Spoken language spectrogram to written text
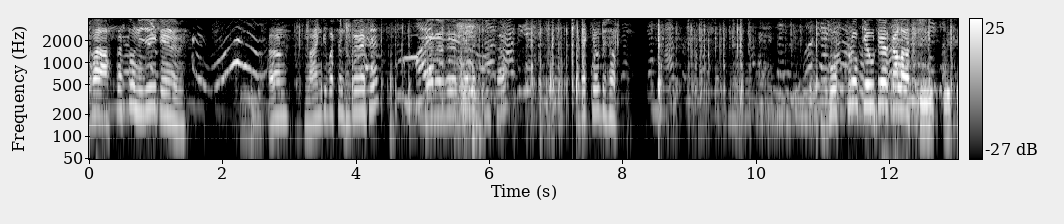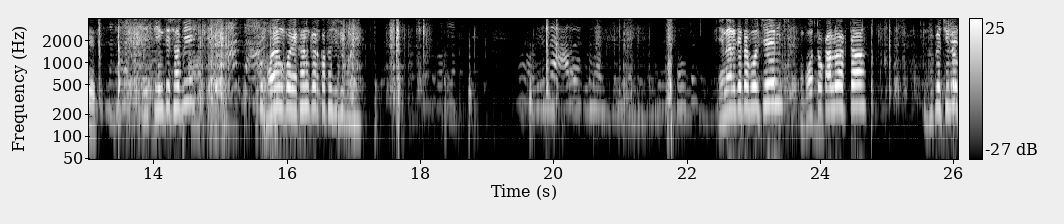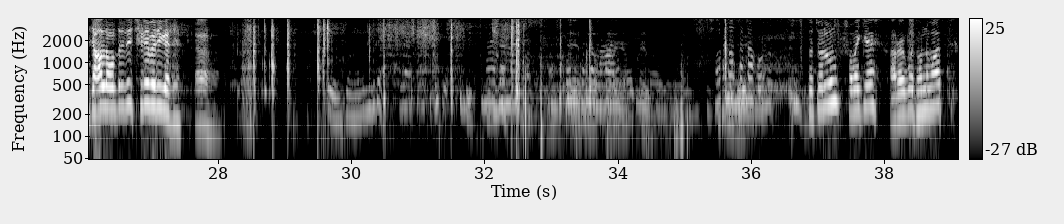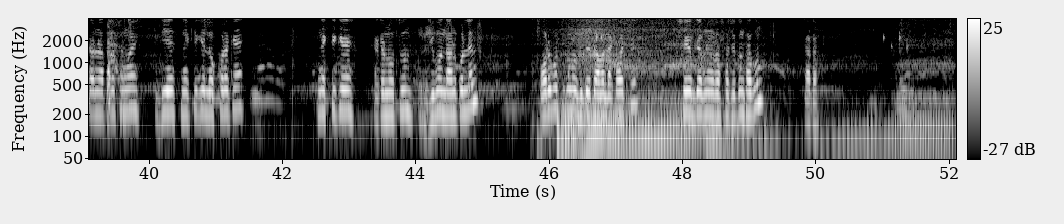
এবার আস্তে আস্তে নিজেই টেনে নেবে। কারণ নাইনটি পার্সেন্ট ঢুকে গেছে। এটা কেউটে সাপ গোখরো কেউটের কালার। কালাচ নিচে। আছে এই তিনটে সাপই খুব ভয়ঙ্কর এখানকার কথা যদি বলি। এনারা যেটা বলছেন গতকালও একটা ঢুকেছিল জাল অলরেডি ছিঁড়ে বেরিয়ে গেছে। তো চলুন, সবাইকে আরও একবার ধন্যবাদ, কারণ এতটা সময় দিয়ে স্নেকটিকে লক্ষ্য রেখে স্নেকটিকে একটা নতুন জীবন দান করলেন। পরবর্তী কোনো ভিডিওতে আবার দেখা হচ্ছে। সেই অবধি আপনারা সচেতন থাকুন। টাটা।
